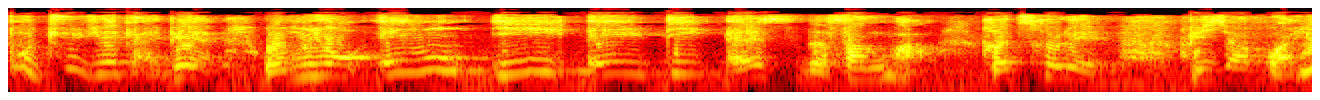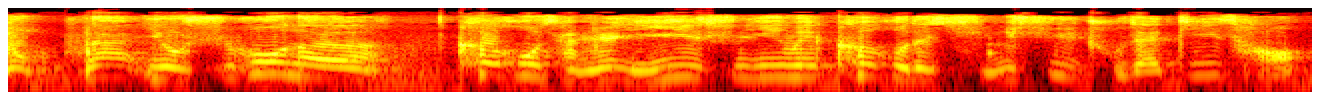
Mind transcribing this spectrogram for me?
不拒绝改变，我们用 N E A D S 的方法和策略比较管用。那有时候呢，客户产生疑义是因为客户的情绪处在低潮，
